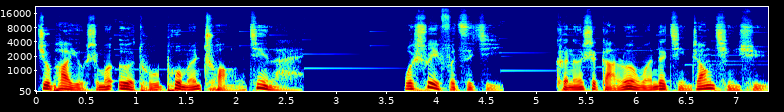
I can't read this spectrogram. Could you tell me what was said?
就怕有什么恶徒破门闯了进来。我说服自己，可能是赶论文的紧张情绪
